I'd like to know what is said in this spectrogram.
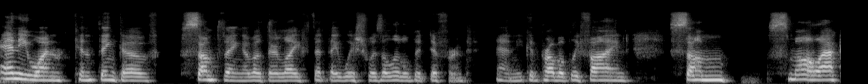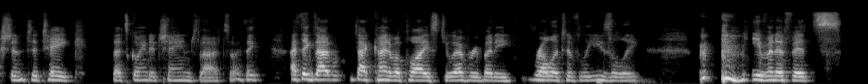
anyone can think of something about their life that they wish was a little bit different. And you could probably find some small action to take that's going to change that. So I think I think that that kind of applies to everybody relatively easily, even if it's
